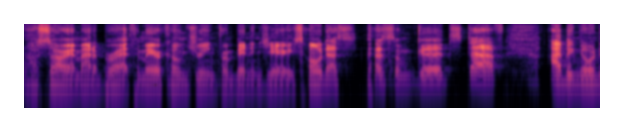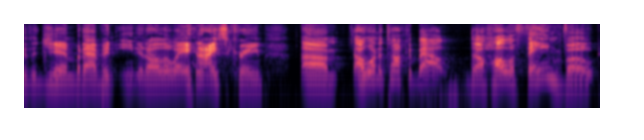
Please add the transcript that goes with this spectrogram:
Oh, sorry, I'm out of breath. Americone Dream from Ben and Jerry's. Oh, that's that's some good stuff. I've been going to the gym, but I've been eating it all the way in ice cream. Um, I want to talk about the Hall of Fame vote.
